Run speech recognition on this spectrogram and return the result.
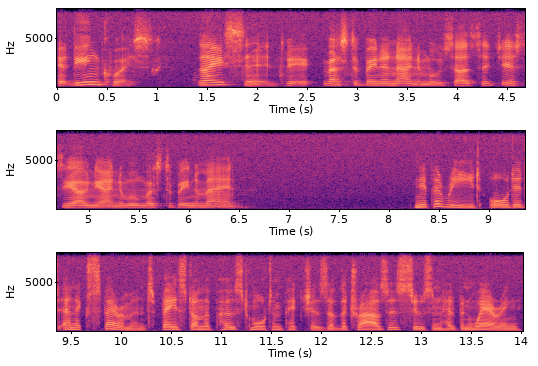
At the inquest, they said it must have been an animal, so I said, yes, the only animal must have been a man. Nipper Read ordered an experiment based on the post-mortem pictures of the trousers Susan had been wearing.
